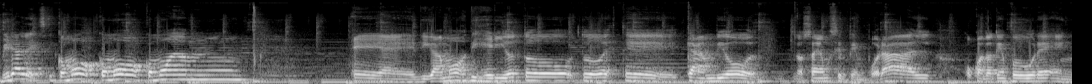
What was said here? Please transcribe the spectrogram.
Mira, Alex, ¿cómo, cómo, cómo han, eh, digamos, digerido todo, todo este cambio? No sabemos si temporal o cuánto tiempo dure en,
